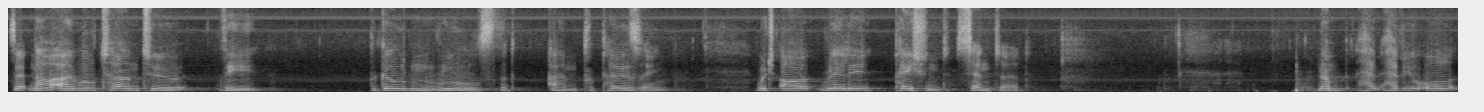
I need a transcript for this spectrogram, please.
So now I will turn to the, the golden rules that I'm proposing, which are really patient centered. Now, have, have you all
